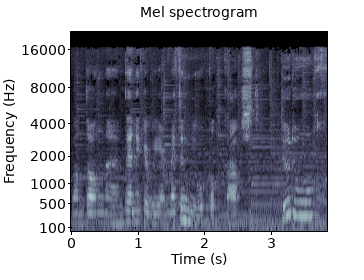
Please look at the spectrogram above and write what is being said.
Want dan uh, ben ik er weer met een nieuwe podcast. Doei doeg!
